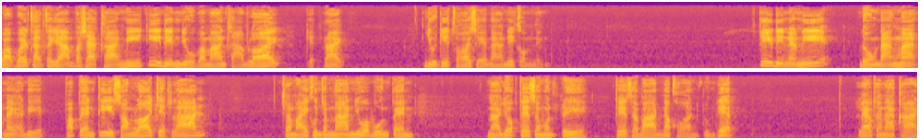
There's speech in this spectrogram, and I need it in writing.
บอกบริษัทสยามประชาคารมีที่ดินอยู่ประมาณสามร้อยเจ็ดไร่ อยู่ที่ซอยเสนานิคมหนึ่ง ที่ดินอันนี้โด่งดังมากในอดีต เพราะเป็นที่สองร้อยเจ็ดล้าน สมัยคุณชำนาญยุวบูรณ์เป็นนายกเทศมนตรี เทศบาลนครกรุงเทพ แล้วธนาคาร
